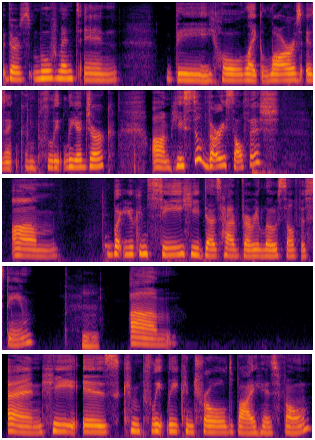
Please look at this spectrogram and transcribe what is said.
there's movement in the whole like Lars isn't completely a jerk. Um, he's still very selfish. Um, but you can see he does have very low self esteem. Mm-hmm. Um, and he is completely controlled by his phone.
